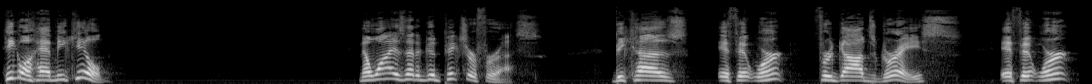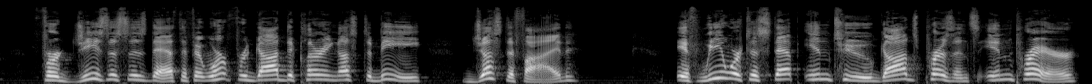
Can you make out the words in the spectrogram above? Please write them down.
he going to have me killed. Now, why is that a good picture for us? Because if it weren't for God's grace, if it weren't for Jesus' death, if it weren't for God declaring us to be justified, if we were to step into God's presence in prayer,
